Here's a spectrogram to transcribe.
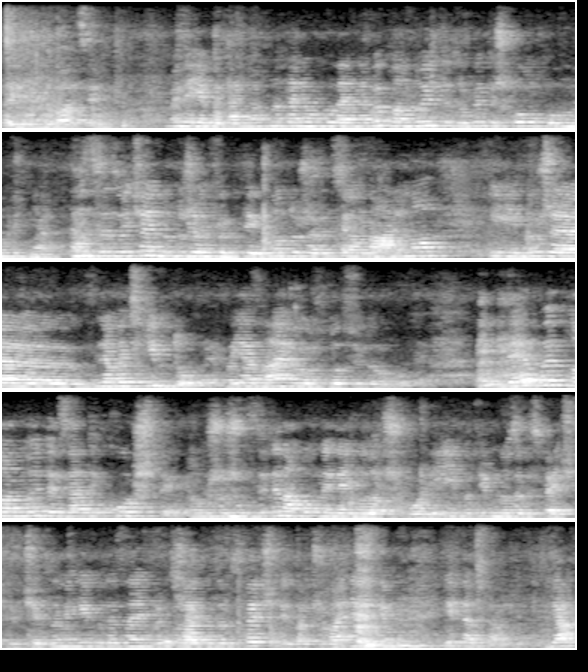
та її мотивації? У мене є питання. Наталя Миколаївна, ви плануєте зробити школу повного дня. Це, звичайно, дуже ефективно, дуже раціонально і дуже для батьків добре, бо я знаю з досвіду роботи. Де ви плануєте взяти кошти? Тому що щоб дитина повний день була в школі, її потрібно забезпечити вчителем, який буде з нею працювати, забезпечити харчування яким і так далі. Як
